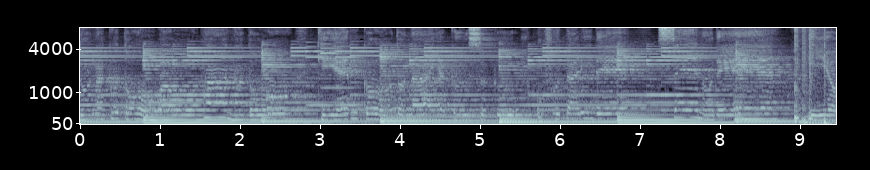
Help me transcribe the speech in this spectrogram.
どんな言葉を花と消えることない約束お二人でせーのでいいよ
